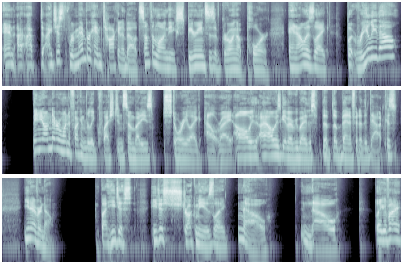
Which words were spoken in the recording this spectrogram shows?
And I, I, I just remember him talking about something along the experiences of growing up poor. And I was like, but really though? And you know, I'm never one to fucking really question somebody's story like outright. I always, I always give everybody this the, the benefit of the doubt because you never know. But he just, he just struck me as like, no, no, Like if I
